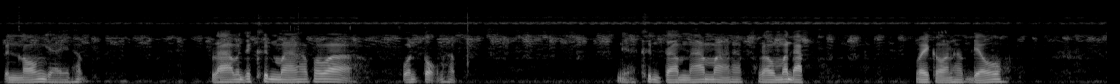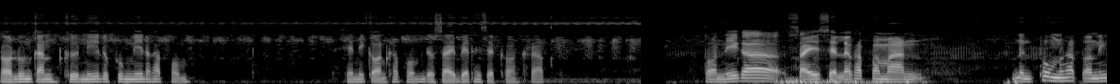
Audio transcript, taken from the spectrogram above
เป็นน้องใหญ่ครับ ปลามันจะขึ้นมาครับ เพราะว่าฝนตกนะครับ เนี่ยขึ้นตามน้ำมานะครับ เรามาดักไว้ก่อนครับ เดี๋ยวรอรุ่นกันคืนนี้หรือพรุ่งนี้นะครับผม เห็นนี่ก่อนครับผมเดี๋ยวใส่เบ็ดให้เสร็จก่อนครับ ตอนนี้ก็ใส่เสร็จแล้วครับประมาณหนึ่งทุ่มนะครับ ตอนนี้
